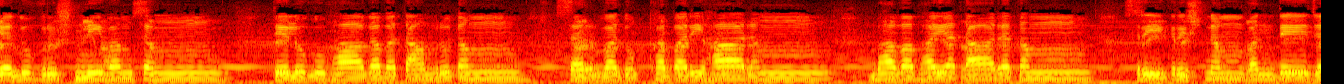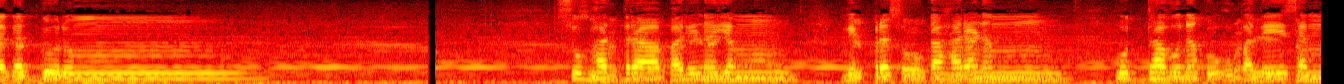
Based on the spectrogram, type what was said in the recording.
यदुवृष्णिवंशम् तेलुगुभागवतामृतम् सर्वदुःखपरिहारम् भवभयतारकम् श्रीकृष्णम् वन्दे जगद्गुरुम्। सुभद्रापरिणयम् विप्रशोकहरणम् उद्धवुनकु उपदेशम्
